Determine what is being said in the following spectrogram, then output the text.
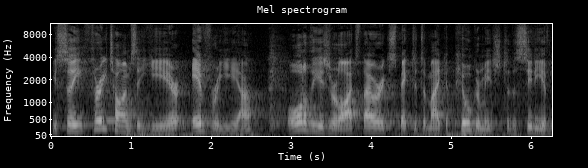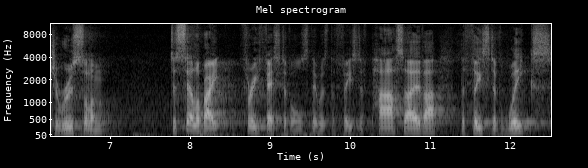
You see, three times a year, every year, all of the Israelites, they were expected to make a pilgrimage to the city of Jerusalem to celebrate three festivals. There was the Feast of Passover, the Feast of Weeks,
